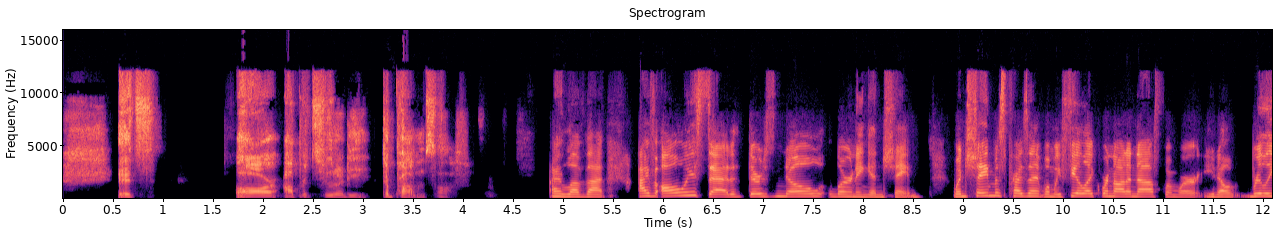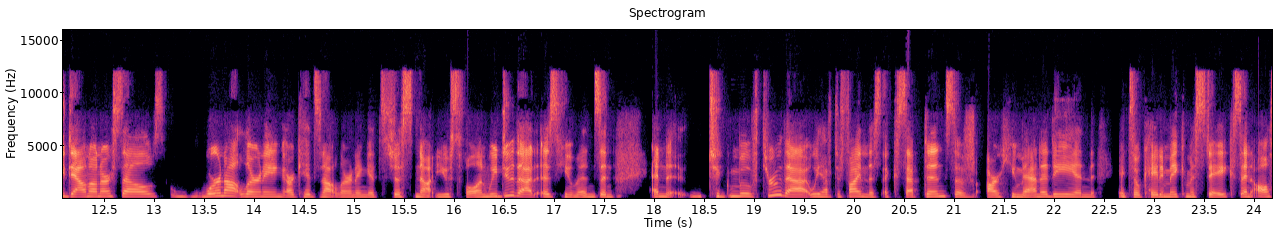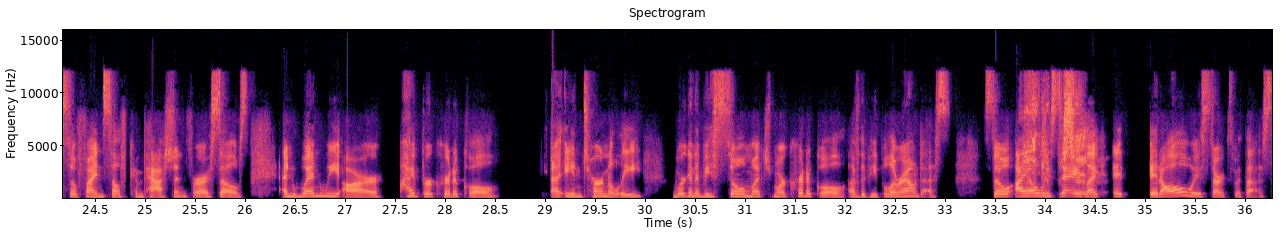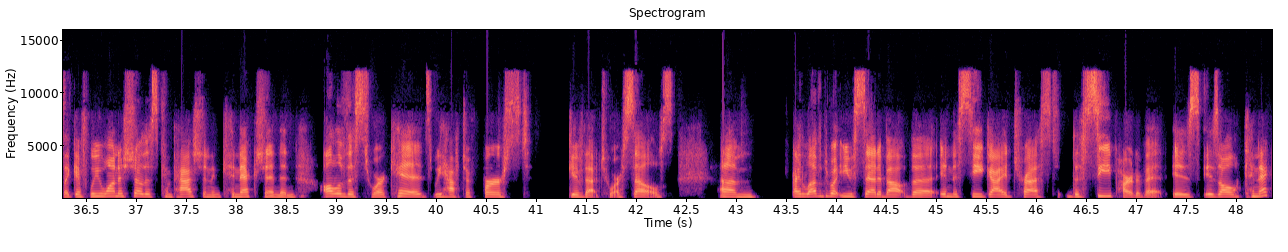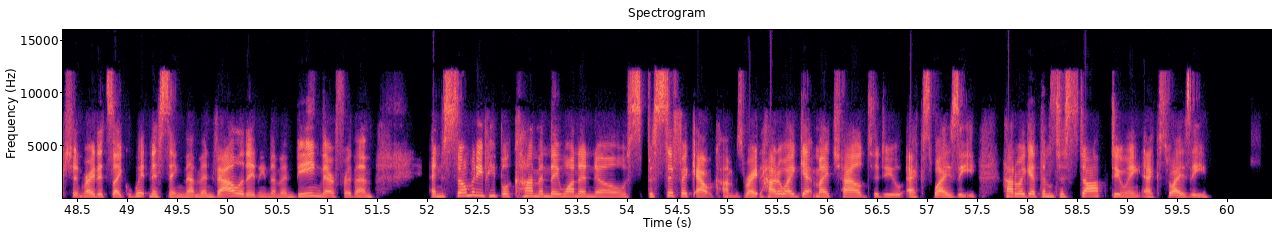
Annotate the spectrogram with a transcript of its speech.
It's our opportunity to problem solve. I love that. I've always said there's no learning in shame. When shame is present, when we feel like we're not enough, when we're, you know, really down on ourselves, we're not learning, our kids not learning. It's just not useful. And we do that as humans and and to move through that, we have to find this acceptance of our humanity and it's okay to make mistakes and also find self-compassion for ourselves. And when we are hypercritical uh, internally, we're going to be so much more critical of the people around us. So I always 100%. say like it it always starts with us. Like if we want to show this compassion and connection and all of this to our kids, we have to first give that to ourselves. Um, I loved what you said about the in the See guide trust. The See part of it is is all connection, right? It's like witnessing them and validating them and being there for them. And so many people come and they want to know specific outcomes, right? How do I get my child to do XYZ? How do I get them to stop doing XYZ?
